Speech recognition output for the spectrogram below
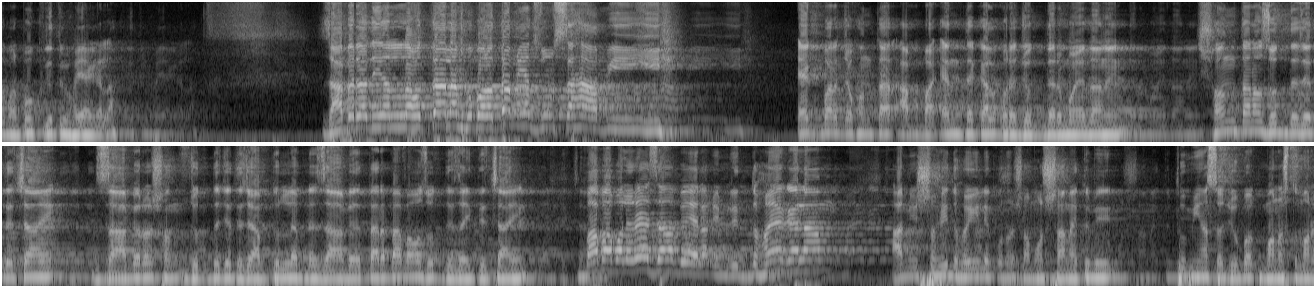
তোমার বকরি তুমি হয়ে গেলা। জাবের রাদি আল্লাহ একজন সাহাবি। একবার যখন তার আব্বা এন্তেকাল করে যুদ্ধের ময়দানে, সন্তানও যুদ্ধে যেতে চায়, জাবেরও যুদ্ধে যেতে চায় আব্দুল্লাহ ইবনে জাবের, তার বাবাও যুদ্ধে যাইতে চায়। বাবা বলে, রে জাবের, আমি বৃদ্ধ হয়ে গেলাম। আমি শহীদ হইলে কোনো সমস্যা নাই। তুমি তুমি আছো যুবক মানুষ, তোমার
